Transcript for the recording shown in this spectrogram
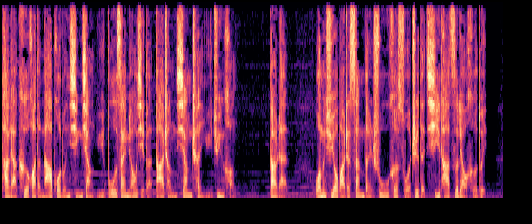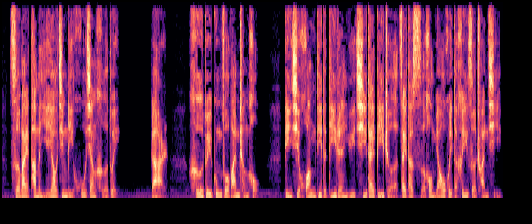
他俩刻画的拿破仑形象与博塞描写的达成相称与均衡。当然。我们需要把这三本书和所知的其他资料核对，此外，他们也要经历互相核对。然而，核对工作完成后，比起皇帝的敌人与其代笔者在他死后描绘的黑色传奇，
